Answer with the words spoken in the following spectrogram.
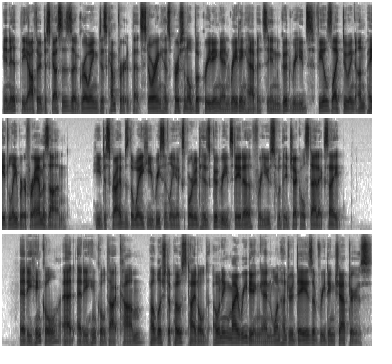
In it, the author discusses a growing discomfort that storing his personal book reading and rating habits in Goodreads feels like doing unpaid labor for Amazon. He describes the way he recently exported his Goodreads data for use with a Jekyll static site. Eddie Hinkle at eddiehinkle.com published a post titled Owning My Reading and 100 Days of Reading Chapters.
